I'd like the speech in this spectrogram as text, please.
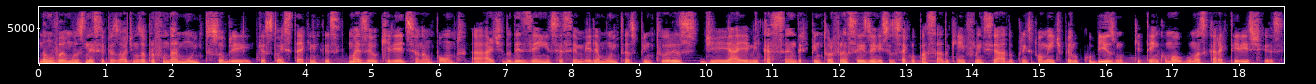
Não vamos nesse episódio nos aprofundar muito sobre questões técnicas, mas eu queria adicionar um ponto. A arte do desenho se assemelha muito às pinturas de A.M. Cassandre, pintor francês do início do século passado que é influenciado principalmente pelo cubismo, que tem como algumas características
